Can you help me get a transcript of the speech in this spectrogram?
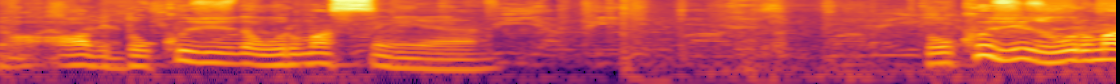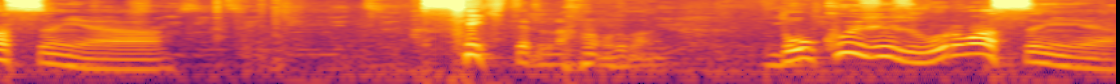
Ya abi 900 de vurmazsın ya. 900 vurmazsın ya. Sektir lan oradan. 900 vurmazsın ya.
